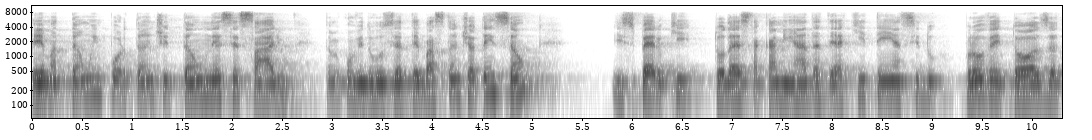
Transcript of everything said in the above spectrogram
tema tão importante e tão necessário. Então eu convido você a ter bastante atenção espero que toda esta caminhada até aqui tenha sido proveitosa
